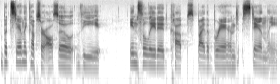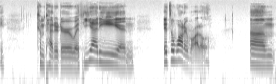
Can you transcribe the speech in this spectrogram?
but Stanley Cups are also the insulated cups by the brand Stanley, competitor with Yeti, and it's a water bottle. Um,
